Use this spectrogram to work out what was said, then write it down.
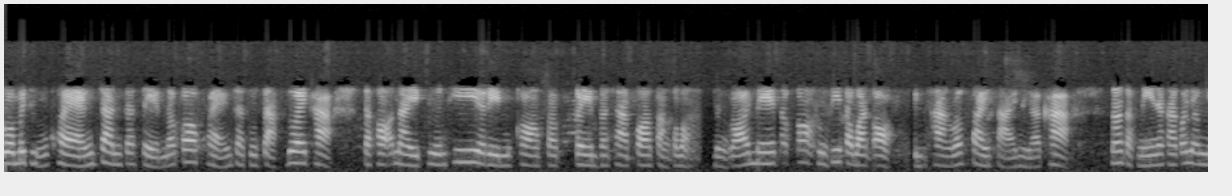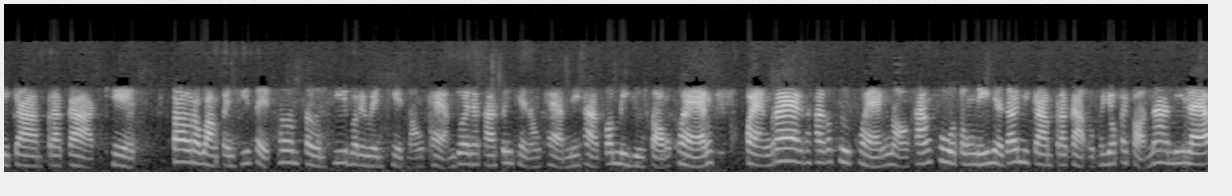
รวมไปถึงแขวงจันเกษม แล้วก็แขวงจตุจักรด้วยค่ะ เฉพาะในพื้นที่ริมคลองประเปรมประชากรฝั่งตะวันออก100เมตร แล้วก็พื้นที่ตะวันออกริมทางรถไฟสายเหนือค่ะ นอกจากนี้นะคะก็ยังมีการประกาศเขต เฝ้าระวังเป็นพิเศษเพิ่มเติมที่บริเวณเขตหนองแขมด้วยนะคะ ซึ่งเขตหนองแขมนี้ค่ะ ก็มีอยู่สองแขวง แขวงแรกนะคะ ก็คือแขวงหนองค้างคูตรงนี้เนี่ยได้มีการประกาศอพยพไปก่อนหน้านี้แล้ว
